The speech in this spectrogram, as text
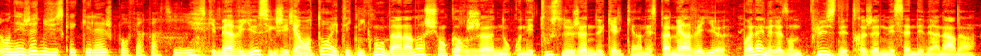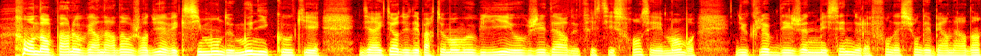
On est jeune jusqu'à quel âge pour faire partie du... Ce qui est merveilleux, c'est que j'ai 40 ans et techniquement au Bernardin, je suis encore jeune. Donc on est tous le jeune de quelqu'un, n'est-ce pas merveilleux? Voilà une raison de plus d'être jeune mécène des Bernardins. On en parle au Bernardin aujourd'hui avec Simon de Monico, qui est directeur du département mobilier et objets d'art de Christie's France et membre du club des jeunes mécènes de la Fondation des Bernardins.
